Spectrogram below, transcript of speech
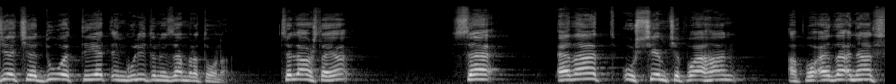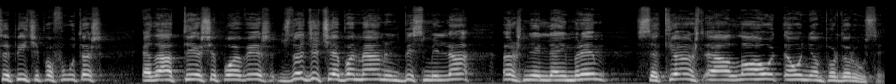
gjë që duhet të jetë e ngulitur në zemrat tona. Cila është ajo? Se edhe atë ushqim që po e han, apo edhe në atë shtëpi që po futesh, edhe atë teshë që po e vesh, çdo gjë që e bën me emrin Bismillah është një lajmërim se kjo është e Allahut e unë jam përdoruesi.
